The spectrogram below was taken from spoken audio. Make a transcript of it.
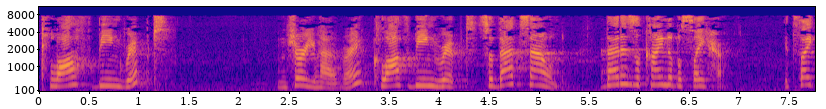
cloth being ripped? I'm sure you have, right? Cloth being ripped. So that sound, that is a kind of a sayha. It's like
